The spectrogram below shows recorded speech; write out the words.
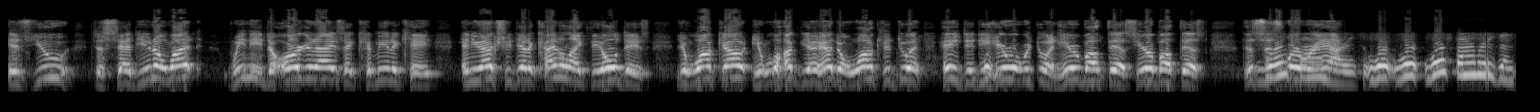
is you just said, you know what? We need to organize and communicate, and you actually did it kind of like the old days. You walk out, you walk, you had to walk to do it. Hey, did you hear what we're doing? Hear about this? Hear about this? This is we're where we're at. We're, we're we're farmers and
